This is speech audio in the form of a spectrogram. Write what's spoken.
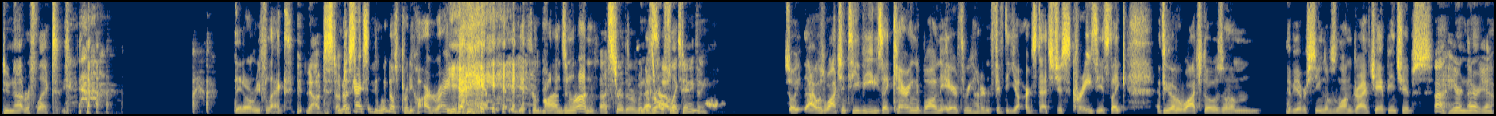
do not reflect. They don't reflect. no, I'm just. I'm You know, just. guy said the window's pretty hard, right? Yeah. get some bronze and run. That's true. The windows That's don't reflect anything. So I was watching TV. He's like carrying the ball in the air 350 yards. That's just crazy. It's like if you've ever watched those. Um, have you ever seen those long drive championships? Ah, here and there. Yeah.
